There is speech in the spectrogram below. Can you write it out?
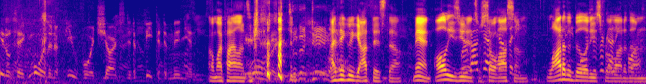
It'll take more than a few void shards to defeat the Dominion. Oh, my pylons are To good. I think we got this though. Man, all these units are so awesome. A lot of abilities for a lot of them.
